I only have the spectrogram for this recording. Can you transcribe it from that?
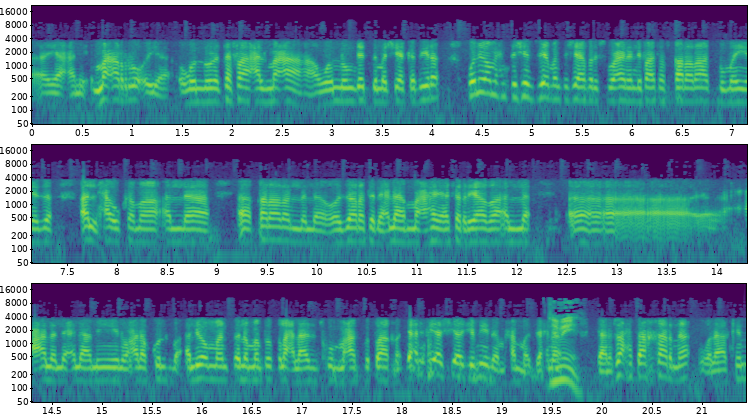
يعني مع الرؤية وإنه نتفاعل معاها وإنه نقدم أشياء كثيره واليوم انت شفت زي ما أنت شايف الأسبوعين اللي فاتت قرارات مميزة الحوكمه ال- آه، قرار وزارة الإعلام مع هيئة الرياضة ال- آه، على الإعلاميين وعلى كل اليوم من- لما تطلع لازم تكون معك بطاقة. يعني في أشياء جميلة محمد إحنا جميل. يعني صح تأخرنا ولكن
